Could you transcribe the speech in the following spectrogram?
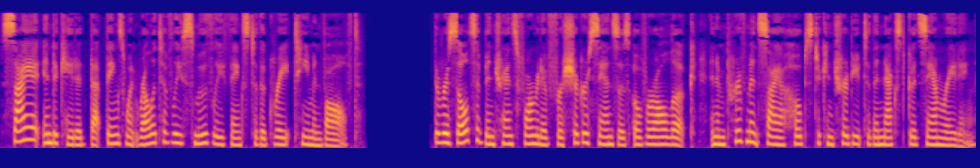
Saya indicated that things went relatively smoothly thanks to the great team involved. The results have been transformative for Sugar Sands's overall look, an improvement Saya hopes to contribute to the next Good Sam rating.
